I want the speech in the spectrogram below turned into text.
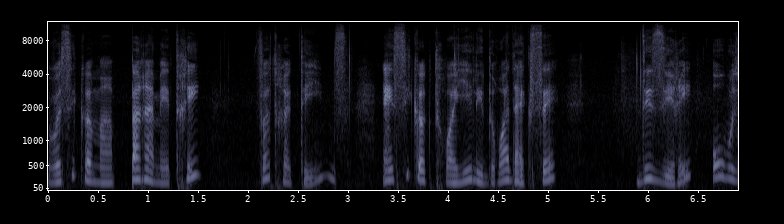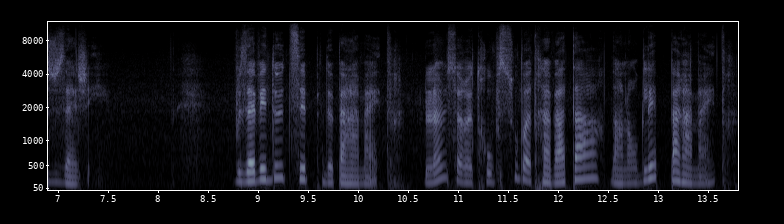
voici comment paramétrer votre Teams ainsi qu'octroyer les droits d'accès désirés aux usagers. Vous avez deux types de paramètres. L'un se retrouve sous votre avatar dans l'onglet Paramètres.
